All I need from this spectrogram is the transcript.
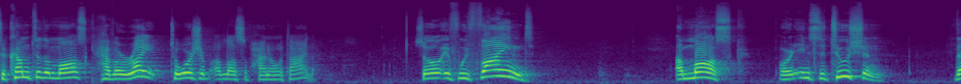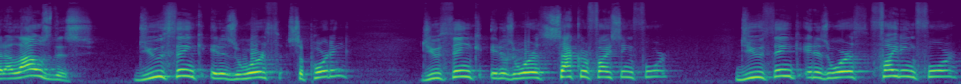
to come to the mosque, have a right to worship Allah subhanahu wa ta'ala. So if we find a mosque or an institution that allows this, do you think it is worth supporting? Do you think it is worth sacrificing for? Do you think it is worth fighting for?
